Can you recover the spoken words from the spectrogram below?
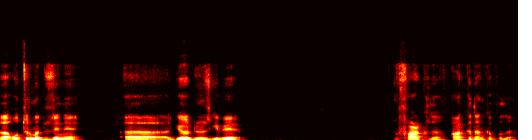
Ee, oturma düzeni e, gördüğünüz gibi farklı. Arkadan kapalı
